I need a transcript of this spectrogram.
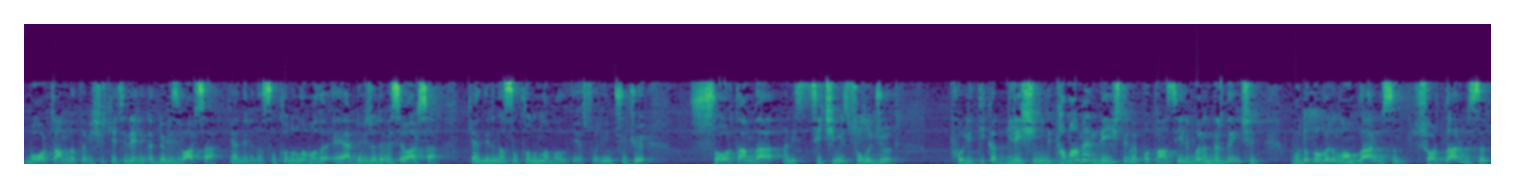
Bu ortamda tabii şirketin elinde döviz varsa kendini nasıl konumlamalı? Eğer döviz ödemesi varsa kendini nasıl konumlamalı diye sorayım. Çünkü şu ortamda hani seçimin sonucu politika bileşimini tamamen değiştirme potansiyeli barındırdığı için burada doları longlar mısın, shortlar mısın?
